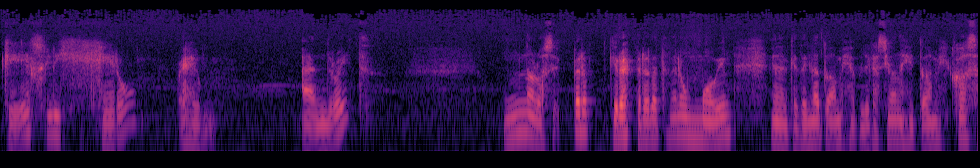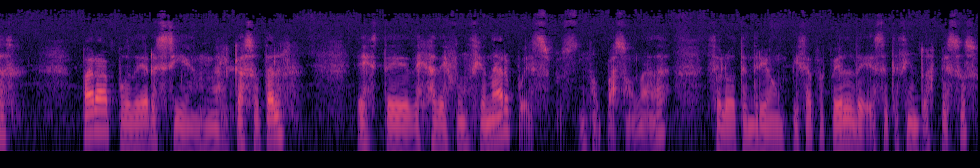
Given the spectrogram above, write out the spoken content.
que es ligero eh, Android. No lo sé, pero quiero esperar a tener un móvil en el que tenga todas mis aplicaciones y todas mis cosas para poder, si en el caso tal, este deja de funcionar, pues, pues no pasó nada. Solo tendría un papel de 700 pesos,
